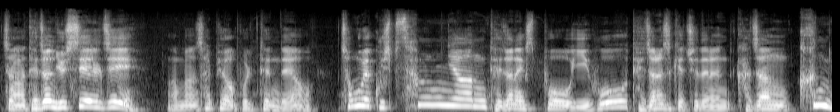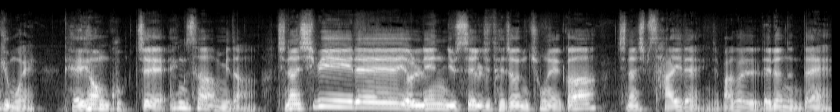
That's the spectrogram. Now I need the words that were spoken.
자, 대전 UCLG 한번 살펴볼 텐데요. 1993년 대전 엑스포 이후 대전에서 개최되는 가장 큰 규모의 대형 국제 행사입니다. 지난 10일에 열린 UCLG 대전 총회가 지난 14일에 이제 막을 내렸는데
